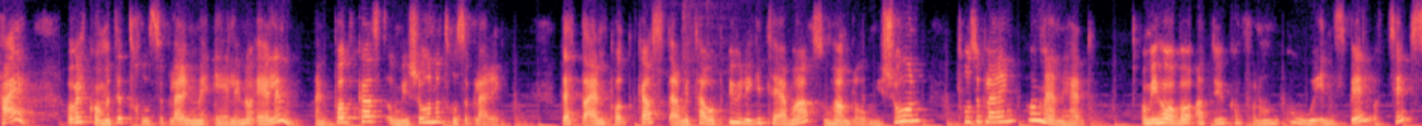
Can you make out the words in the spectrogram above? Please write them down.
Hei, og velkommen til Trosopplæring med Elin og Elin, en podkast om misjon og trosopplæring. Dette er en podkast der vi tar opp ulike temaer som handler om misjon, trosopplæring og menighet. Og vi håper at du kan få noen gode innspill og tips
